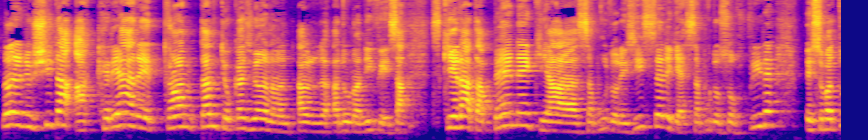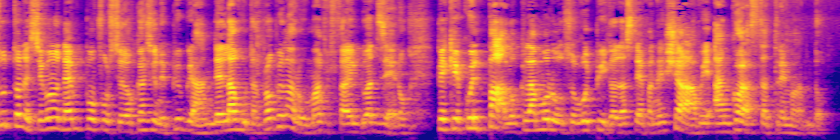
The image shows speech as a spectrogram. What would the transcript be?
non è riuscita a creare tante occasioni ad una difesa schierata bene, che ha saputo resistere, che ha saputo soffrire e soprattutto nel secondo tempo forse l'occasione più grande l'ha avuta proprio la Roma per fare il 2-0, perché quel palo clamoroso colpito da Stefano El Sharawi ancora sta tremando.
